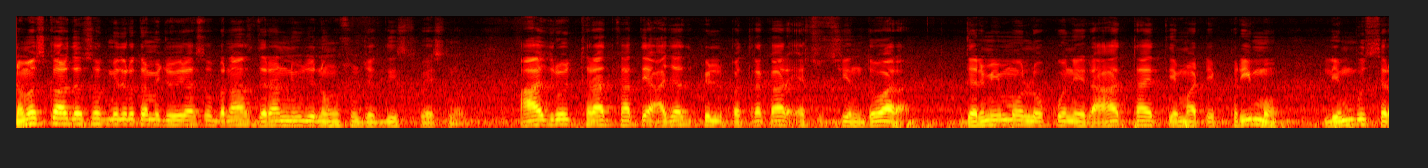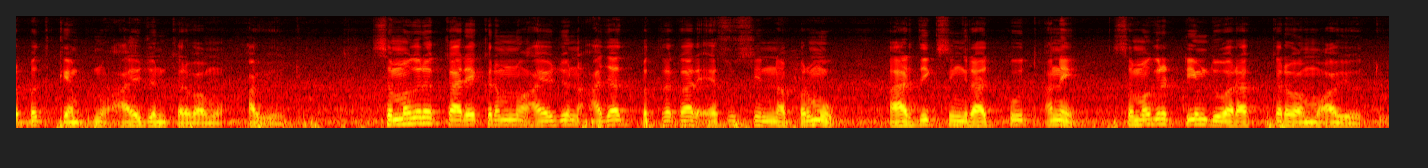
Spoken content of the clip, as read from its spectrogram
નમસ્કાર દર્શક મિત્રો, તમે જોઈ રહ્યા છો બનાસ ધરાન ન્યૂઝ અને હું છું જગદીશ વૈષ્ણવ. આજ રોજ થરાદ ખાતે આઝાદ ફિલ્ડ પત્રકાર એસોસિએશન દ્વારા ગરમીમાં લોકોને રાહત થાય તે માટે ફ્રીમાં લીંબુ શરબત કેમ્પનું આયોજન કરવામાં આવ્યું હતું. સમગ્ર કાર્યક્રમનું આયોજન આઝાદ પત્રકાર એસોસિએશનના પ્રમુખ હાર્દિકસિંહ રાજપૂત અને સમગ્ર ટીમ દ્વારા કરવામાં આવ્યું હતું.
